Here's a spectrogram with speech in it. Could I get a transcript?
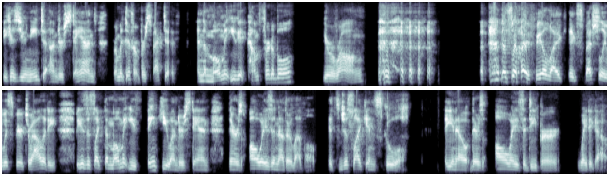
because you need to understand from a different perspective and the moment you get comfortable you're wrong That's what I feel like, especially with spirituality, because it's like the moment you think you understand, there's always another level. It's just like in school, you know, there's always a deeper way to go.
